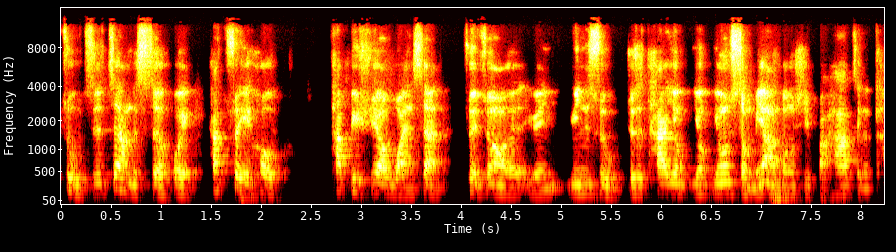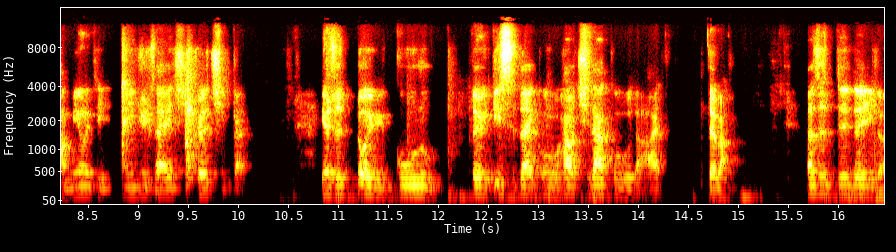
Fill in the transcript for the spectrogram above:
组织这样的社会，它最后它必须要完善，最重要的原因素就是它用用用什么样的东西把它整个 community 凝聚在一起，就是情感，也是对于咕噜，对于第十代咕噜还有其他咕噜的爱，对吧？但是这这一个，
